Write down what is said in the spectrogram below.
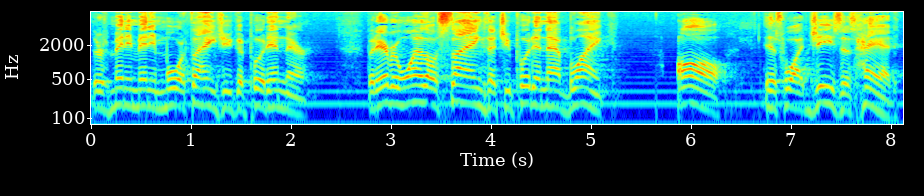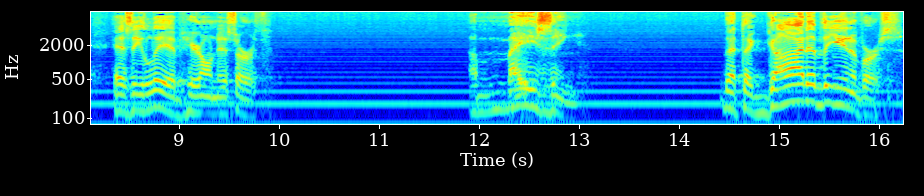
There's many, many more things you could put in there. But every one of those things that you put in that blank, all is what Jesus had as he lived here on this earth. Amazing that the God of the universe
